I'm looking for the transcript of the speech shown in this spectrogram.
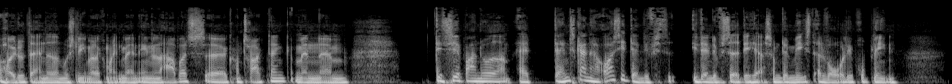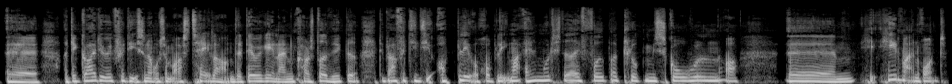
højtuddannede muslimer, der kommer ind med en eller anden arbejdskontrakt. Ikke? Men øh, det siger bare noget om, at danskerne har også identificeret, identificeret det her som det mest alvorlige problem. Øh, og det gør de jo ikke, fordi sådan nogen som os taler om det. Det er jo ikke en eller anden konstrueret virkelighed. Det er bare fordi, de oplever problemer alle mulige steder i fodboldklubben, i skolen og øh, he- hele vejen rundt.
